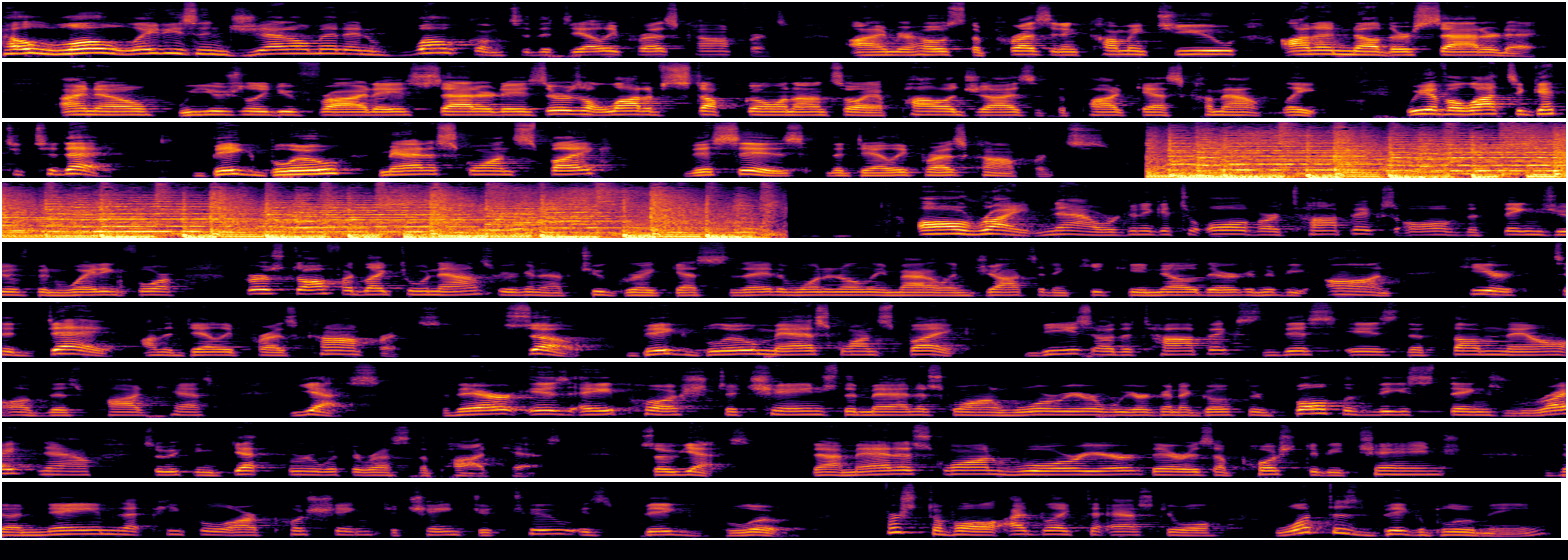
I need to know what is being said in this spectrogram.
Hello, ladies and gentlemen, and welcome to the Daily Press Conference. I'm your host, the President, coming to you on another Saturday. I know we usually do Fridays, Saturdays. There's a lot of stuff going on, so I apologize if the podcasts come out late. We have a lot to get to today. Big Blue, Manasquan Spike. This is the Daily Press Conference. All right, now we're going to get to all of our topics, all of the things you have been waiting for. First off, I'd like to announce we're going to have two great guests today the one and only Madeline Johnson and Kiki No. They're going to be on here today on the Daily Press Conference. So, Big Blue, Manasquan Spike. These are the topics. This is the thumbnail of this podcast. Yes, there is a push to change the Manasquan Warrior. We are going to go through both of these things right now so we can get through with the rest of the podcast. So, yes, the Manasquan Warrior, there is a push to be changed. The name that people are pushing to change it to is Big Blue. First of all, I'd like to ask you all, what does Big Blue mean?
